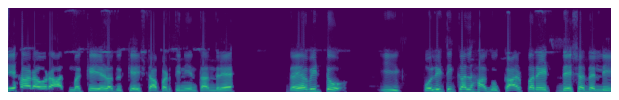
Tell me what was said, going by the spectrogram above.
ನೇಹಾರ್ ಅವರ ಆತ್ಮಕ್ಕೆ ಹೇಳೋದಕ್ಕೆ ಇಷ್ಟಪಡ್ತೀನಿ ಅಂತ ಅಂದ್ರೆ ದಯವಿಟ್ಟು ಈ ಪೊಲಿಟಿಕಲ್ ಹಾಗೂ ಕಾರ್ಪೊರೇಟ್ ದೇಶದಲ್ಲಿ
